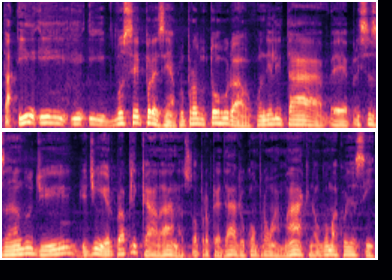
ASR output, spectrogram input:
Tá, e, e- e- e você, por exemplo, o produtor rural, quando ele está precisando de, de dinheiro para aplicar lá na sua propriedade, ou comprar uma máquina, alguma coisa assim,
